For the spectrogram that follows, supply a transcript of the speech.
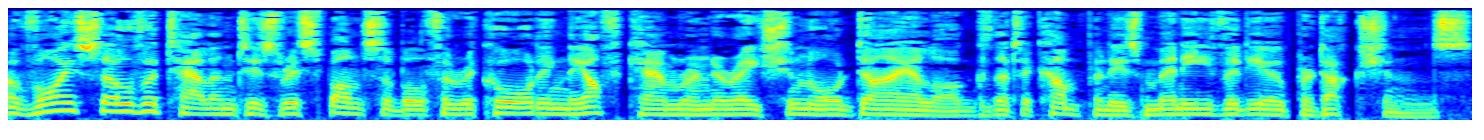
A voiceover talent is responsible for recording the off-camera narration or dialogue that accompanies many video productions.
